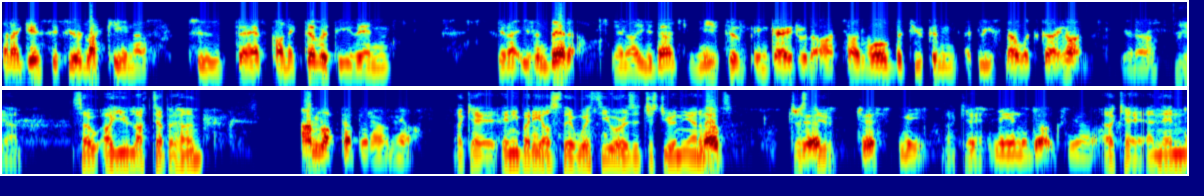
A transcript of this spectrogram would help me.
And I guess if you're lucky enough to to have connectivity, then you know even better. You know, you don't need to engage with the outside world, but you can at least know what's going on you know? Yeah. So are you locked up at home? I'm locked up at home, yeah. Okay. Anybody else there with you, or is it just you and the animals? Nope. Just, just you? Just me. Okay. Just me and the dogs, yeah. Okay. And then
